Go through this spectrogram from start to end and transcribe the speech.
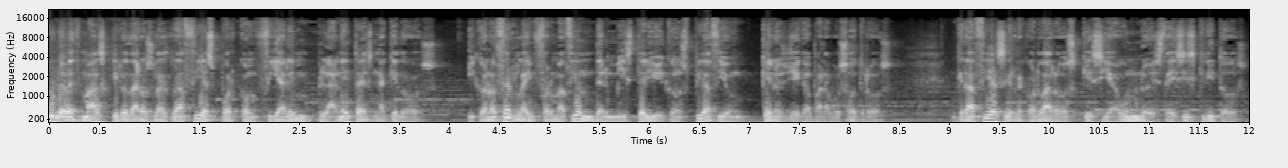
Una vez más quiero daros las gracias por confiar en Planeta Snack 2 y conocer la información del misterio y conspiración que nos llega para vosotros. Gracias y recordaros que si aún no estáis inscritos,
